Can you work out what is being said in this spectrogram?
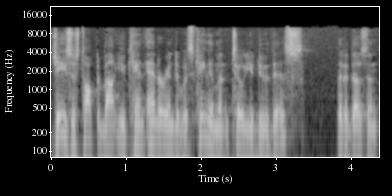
Jesus talked about you can't enter into his kingdom until you do this, that it doesn't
